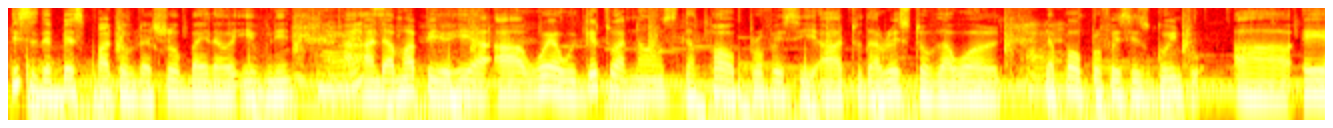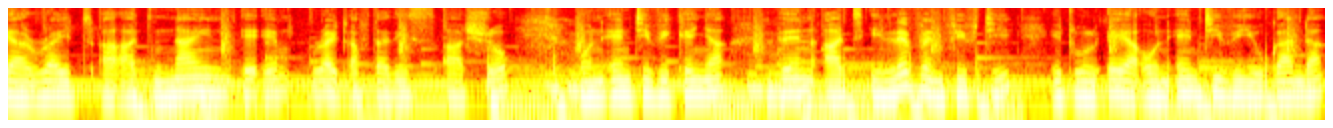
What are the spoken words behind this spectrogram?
this is the best part of the show, by the way, Evelyn. right. And I'm happy you're here, uh, where we get to announce the power prophecy uh, to the rest of the world. the right. power prophecy is going to uh, air right uh, at 9 a.m. right after this uh, show on NTV Kenya. Then at 11:50 it will air on NTV Uganda.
